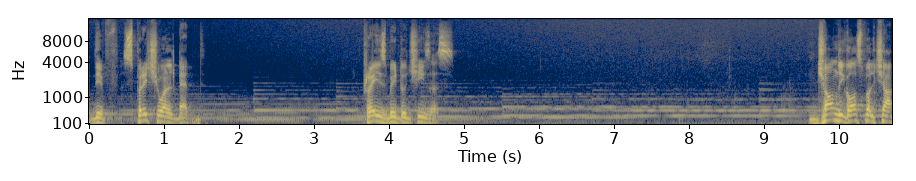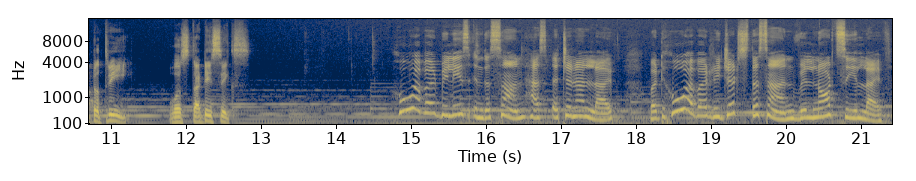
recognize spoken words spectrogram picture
the spiritual death. Praise be to Jesus. John the Gospel, chapter 3, verse 36. Whoever believes in the Son has eternal life, but whoever rejects the Son will not see life,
